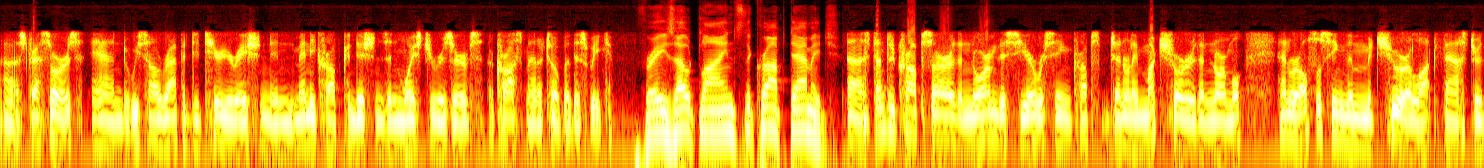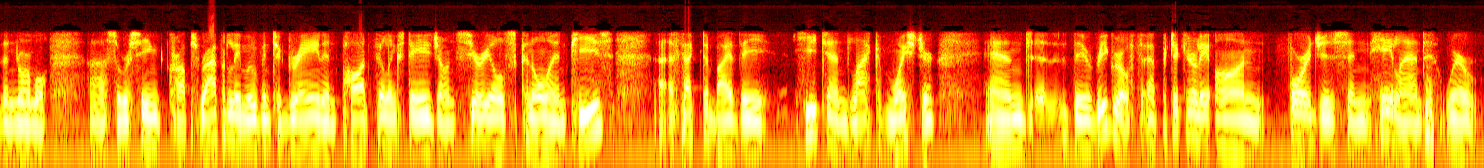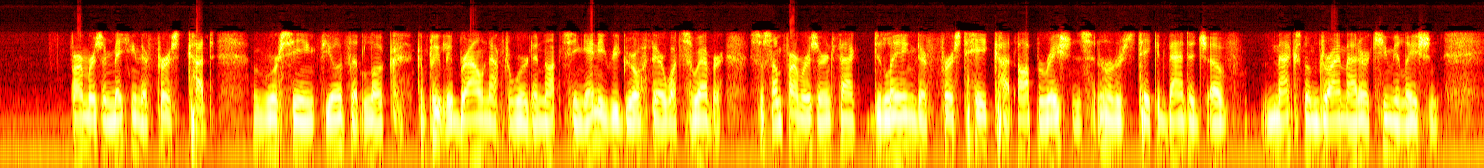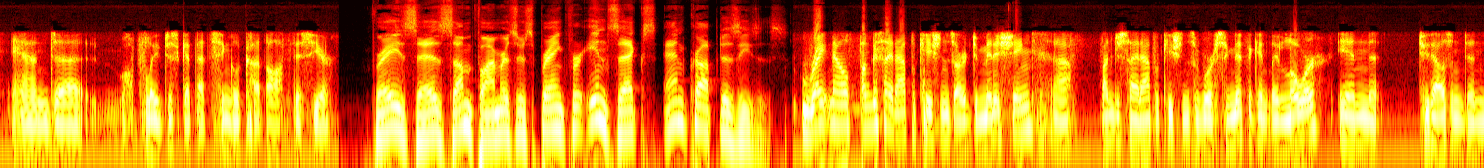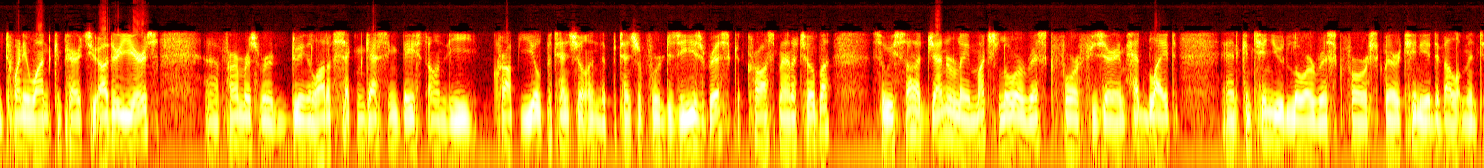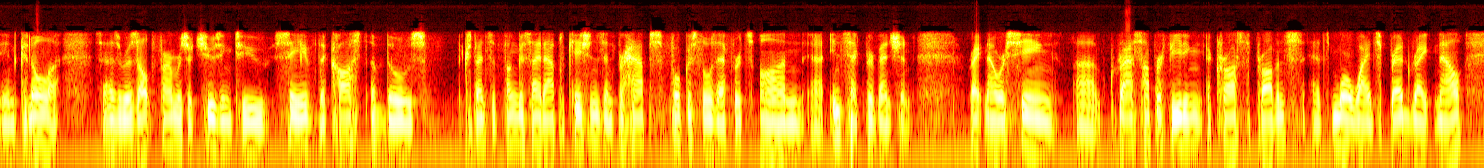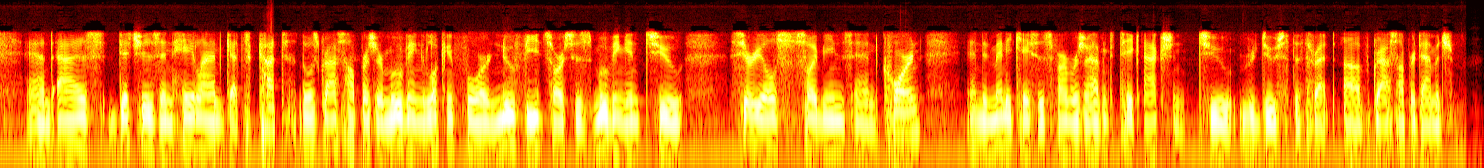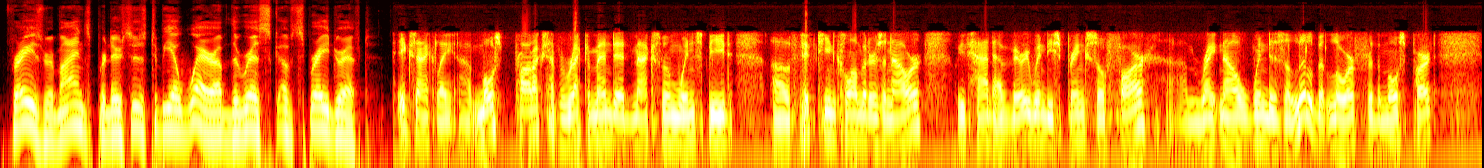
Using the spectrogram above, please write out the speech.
uh, stressors, and we saw rapid deterioration in many crop conditions and moisture reserves across Manitoba this week. Froese outlines the crop damage. Uh, stunted crops are the norm this year. We're seeing crops generally much shorter than normal, and we're also seeing them mature a lot faster than normal. Uh, so we're seeing crops rapidly move into grain and pod filling stage on cereals, canola, and peas, uh, affected by the heat and lack of moisture. And uh, the regrowth, uh, particularly on forages and hayland, where farmers are making their first cut, we're seeing fields that look completely brown afterward and not seeing any regrowth there whatsoever. So some farmers are in fact delaying their first hay cut operations in order to take advantage of maximum dry matter accumulation and uh, hopefully just get that single cut off this year. Froese says some farmers are spraying for insects and crop diseases. Right now, fungicide applications are diminishing. Uh, fungicide applications were significantly lower in 2021 compared to other years. Uh, farmers were doing a lot of second guessing based on the crop yield potential and the potential for disease risk across Manitoba. So we saw generally much lower risk for fusarium head blight and continued lower risk for sclerotinia development in canola. So as a result, farmers are choosing to save the cost of those expensive fungicide applications and perhaps focus those efforts on uh, insect prevention. Right now, we're seeing uh, grasshopper feeding across the province. It's more widespread right now, and as ditches and hayland gets cut, those grasshoppers are moving, looking for new feed sources, moving into cereals, soybeans, and corn. And in many cases, farmers are having to take action to reduce the threat of grasshopper damage. Froese reminds producers to be aware of the risk of spray drift. Exactly. Uh, most products have a recommended maximum wind speed of 15 kilometers an hour. We've had a very windy spring so far. Um, right now, wind is a little bit lower for the most part,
